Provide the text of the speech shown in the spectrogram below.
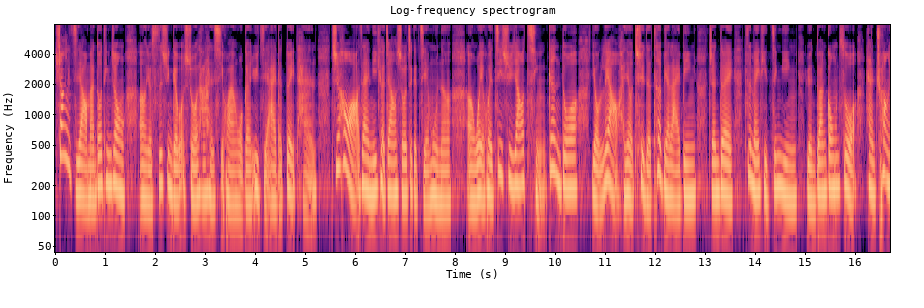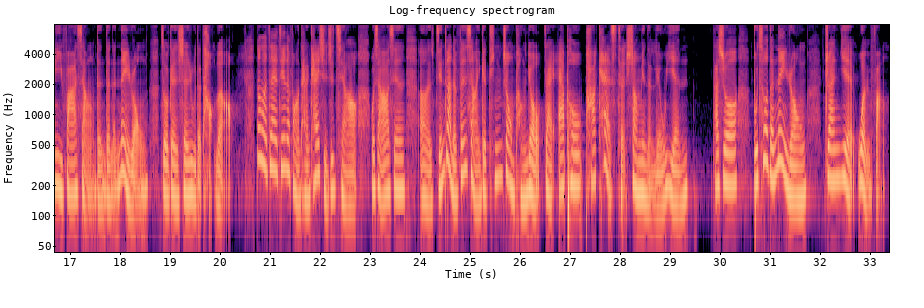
上一集啊，蛮多听众嗯有私讯给我说，他很喜欢我跟誉姐爱的对谈。之后啊，在尼可这样说这个节目呢，嗯，我也会继续邀请更多有料、很有趣的特别来宾，针对自媒体经营、远端工作和创意发想等等的内容，做更深入的讨论啊。那么在今天的访谈开始之前啊，我想要先呃简短的分享一个听众朋友在 Apple Podcast 上面的留言。他说：“不错的内容，专业问访。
